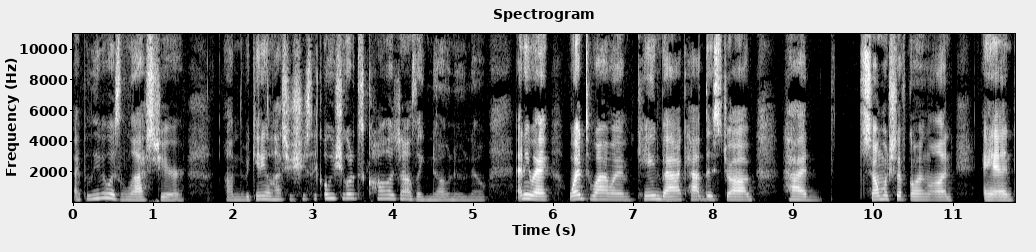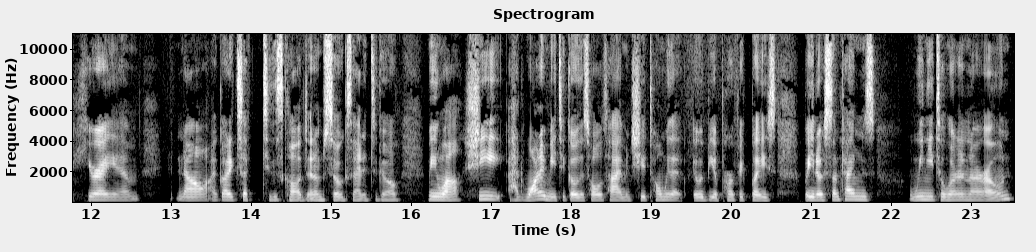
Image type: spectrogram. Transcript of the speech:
I believe it was last year. Um, the beginning of last year, she's like, "Oh, you should go to this college," and I was like, "No, no, no." Anyway, went to YWAM, came back, had this job, had so much stuff going on, and here I am now I got accepted to this college and I'm so excited to go. Meanwhile, she had wanted me to go this whole time and she had told me that it would be a perfect place. But you know, sometimes we need to learn on our own.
